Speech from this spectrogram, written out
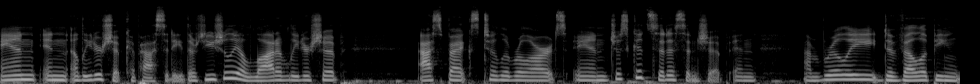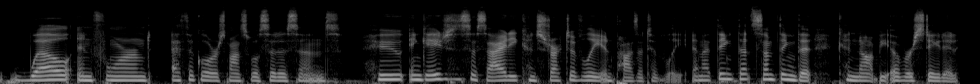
and in a leadership capacity. There's usually a lot of leadership aspects to liberal arts and just good citizenship and um, really developing well informed, ethical, responsible citizens who engage in society constructively and positively. And I think that's something that cannot be overstated.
